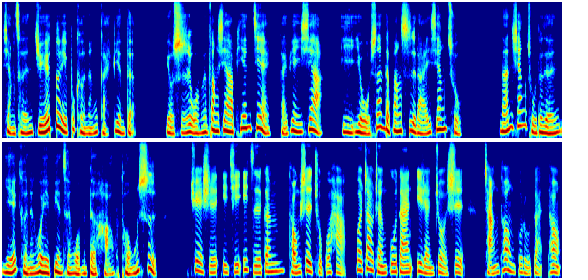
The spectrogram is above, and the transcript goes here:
想成绝对不可能改变的。有时我们放下偏见，改变一下，以友善的方式来相处，难相处的人也可能会变成我们的好同事。确实，与其一直跟同事处不好，或造成孤单，一人做事，长痛不如短痛。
